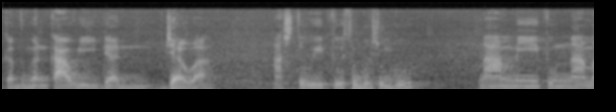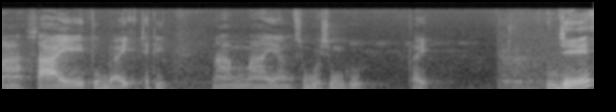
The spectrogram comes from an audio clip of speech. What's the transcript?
gabungan Kawi dan Jawa Astu itu sungguh-sungguh Nami itu nama Sae itu baik. Jadi nama yang sungguh-sungguh baik. J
